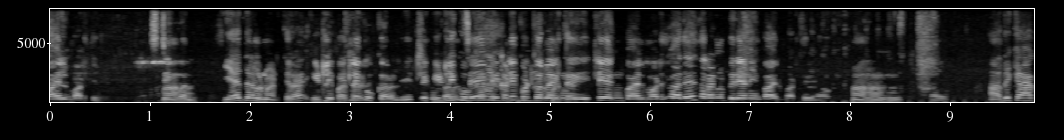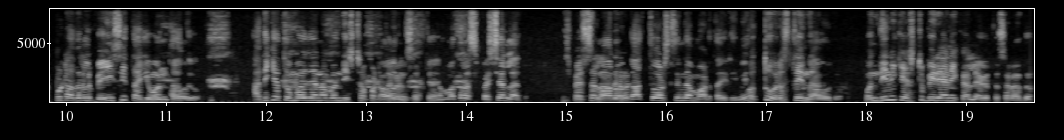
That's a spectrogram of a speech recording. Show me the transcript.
ಬಾಯ್ಲ್ ಮಾಡ್ತೀವಿ. ಸ್ಟೀಮಲ್ಲಿ ಯಾವ್ದ್ರಲ್ಲಿ ಮಾಡ್ತೀರಾ? ಇಡ್ಲಿ ಇಡ್ಲಿ ಕುಕ್ಕರ್ ಅಲ್ಲಿ ಇಡ್ಲಿ ಇಡ್ಲಿ ಕುಕ್ಕರ್ ಇಡ್ಲಿ ಕುಕ್ಕರ್ ಇಡ್ಲಿ ಹೆಂಗ್ ಬಾಯ್ಲ್ ಮಾಡಿದ್ವಿ ಅದೇ ತರ ಬಿರಿಯಾನಿ ಬಾಯ್ಲ್ ಮಾಡ್ತೀವಿ ನಾವು. ಅದಕ್ಕೆ ಹಾಕ್ಬಿಟ್ಟು ಅದ್ರಲ್ಲಿ ಬೇಯಿಸಿ ತೆಗಿಯುವಂತದ್ದು ಅದಕ್ಕೆ ತುಂಬಾ ಜನ ಬಂದು ಇಷ್ಟಪಡ್ತಾರೆ ಅನ್ಸುತ್ತೆ. ನಮ್ಮ ಹತ್ರ ಸ್ಪೆಷಲ್ ಅದು. ಸ್ಪೆಷಲ್ ಸುಮಾರು ಒಂದು ಹತ್ತು ವರ್ಷದಿಂದ ಮಾಡ್ತಾ ಇದೀವಿ. ಹತ್ತು ವರ್ಷದಿಂದ? ಹೌದು. ಒಂದ್ ದಿನಕ್ಕೆ ಎಷ್ಟು ಬಿರಿಯಾನಿ ಖಾಲಿ ಆಗುತ್ತೆ ಸರ್ ಅದು?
